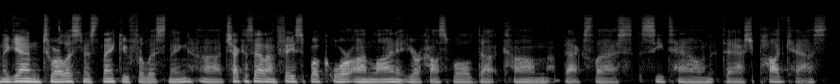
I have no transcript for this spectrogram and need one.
And again, to our listeners, thank you for listening. Uh, check us out on Facebook or online at yorkhospital.com backslash ctown dash podcast.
